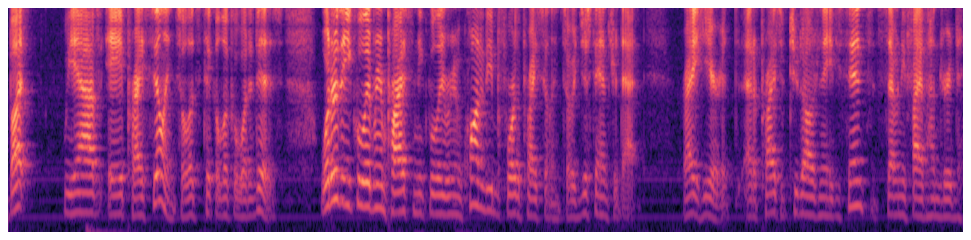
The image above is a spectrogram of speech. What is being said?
But we have a price ceiling. So let's take a look at what it is. What are the equilibrium price and equilibrium quantity before the price ceiling? So we just answered that right here. At, a price of $2.80, it's 7,500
